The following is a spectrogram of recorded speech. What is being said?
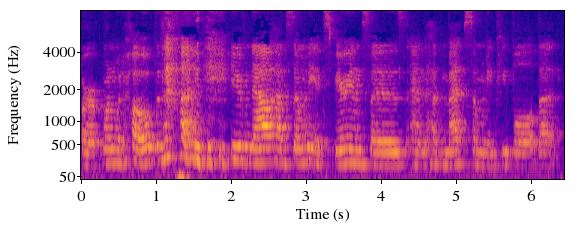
or one would hope that you've now had so many experiences and have met so many people that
